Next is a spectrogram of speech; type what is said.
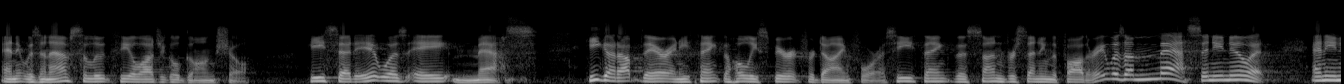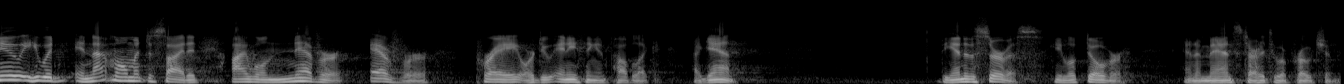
And it was an absolute theological gong show. He said it was a mess. He got up there and he thanked the Holy Spirit for dying for us. He thanked the Son for sending the Father. It was a mess, and he knew it. And he knew he would, in that moment, decided, I will never, ever pray or do anything in public again. At the end of the service, he looked over and a man started to approach him,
